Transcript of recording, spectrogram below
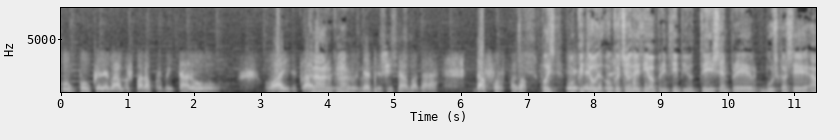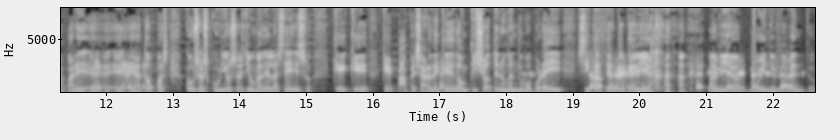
un pouco elevados para aproveitar o, o aire, claro. Claro, claro. claro necesitaba sí, sí. da, da forza, non? Pois, eh, o que te, o que eu dicía ao principio, ti sempre buscas e, apare, e, e, e atopas cousas curiosas, e unha delas é eso, que, que, que a pesar de que Don Quixote non anduvo por aí, sí que é certo que había había muiños de vento.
